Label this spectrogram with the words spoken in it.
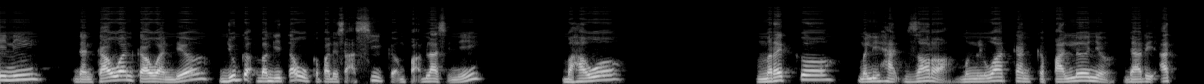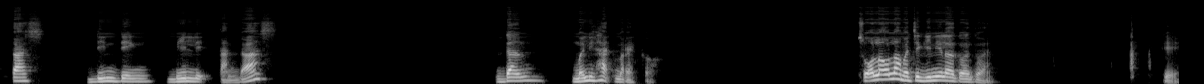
ini dan kawan-kawan dia juga bagi tahu kepada saksi ke-14 ini bahawa mereka melihat Zara mengeluarkan kepalanya dari atas dinding bilik tandas dan melihat mereka. Seolah-olah macam ginilah tuan-tuan. Okey.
